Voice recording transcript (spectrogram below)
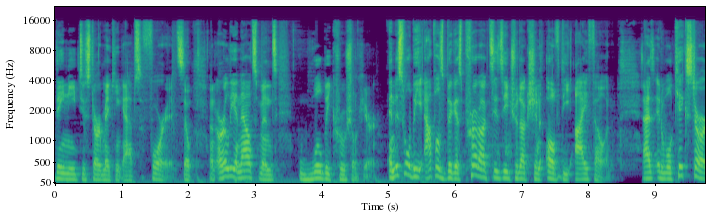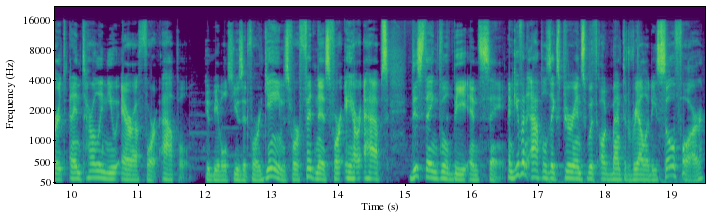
they need to start making apps for it. So an early announcement will be crucial here. And this will be Apple's biggest product since the introduction of the iPhone, as it will kickstart an entirely new era for Apple. You'd be able to use it for games, for fitness, for AR apps. This thing will be insane. And given Apple's experience with augmented reality so far,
